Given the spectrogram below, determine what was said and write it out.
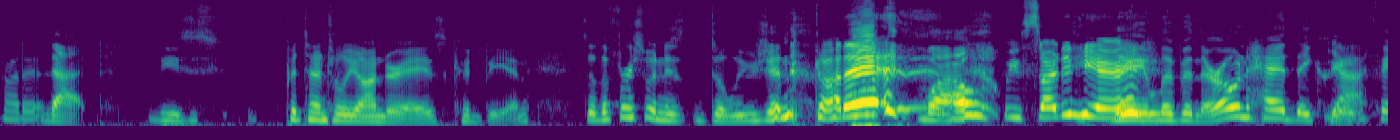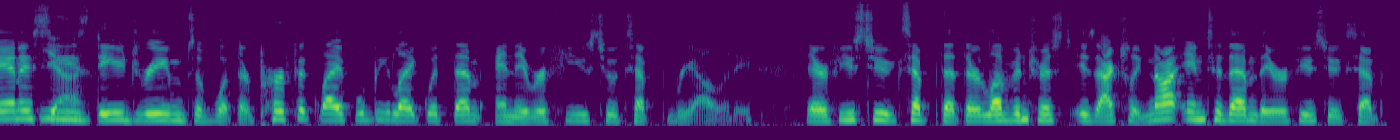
Got it. that these potential yanderes could be in. So the first one is delusion. Got it. wow. We've started here. They live in their own head. They create Yeah. fantasies, Yeah. daydreams of what their perfect life will be like with them, and they refuse to accept reality. They refuse to accept that their love interest is actually not into them. They refuse to accept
